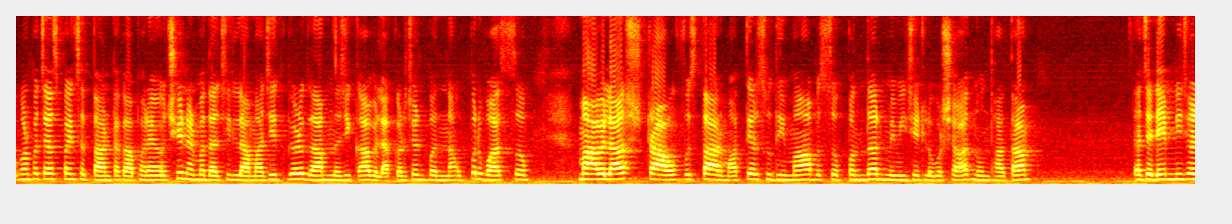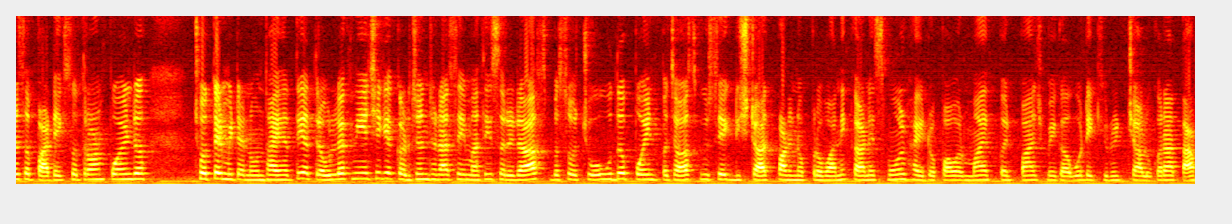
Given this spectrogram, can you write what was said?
ઓગણપચાસ પોઈન્ટ સત્તાવન ટકા ભરાયો છે. નર્મદા જિલ્લામાં જીતગઢ ગામ નજીક આવેલા કરજણ બંધના ઉપરવાસમાં આવેલા સ્ટ્રાવ વિસ્તારમાં અત્યાર સુધીમાં બસો પંદર મીમી જેટલો વરસાદ નોંધાતા આજે ડેમની જળ સપાટી એકસો ત્રણ પોઈન્ટ છોતેર મીટર નોંધાઈ હતી. અત્રે ઉલ્લેખનીય છે કે કરજણ જળાશયમાંથી સરેરાશ બસો ચૌદ પોઈન્ટ પચાસ ક્યુસેક ડિસ્ચાર્જ પાણીનો પ્રવાહને કારણે સ્મોલ હાઇડ્રો પાવરમાં એક પોઈન્ટ પાંચ મેગાવોટ એક યુનિટ ચાલુ કરાતા.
